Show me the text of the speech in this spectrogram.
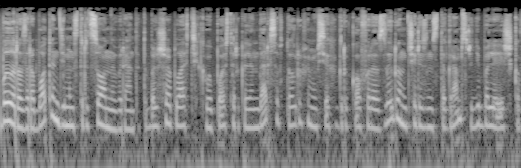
Был разработан демонстрационный вариант. Это большой пластиковый постер-календарь с автографами всех игроков и разыгран через Инстаграм среди болельщиков.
